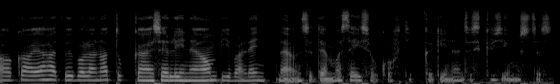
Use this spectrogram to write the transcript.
aga jah, et võib-olla natuke selline ambivalentne on see tema seisukoht ikkagi nendes küsimustes.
